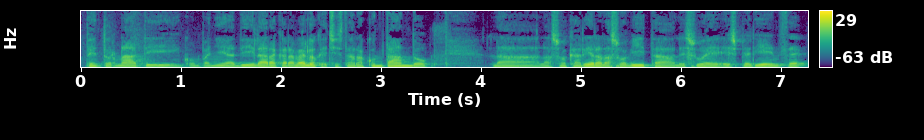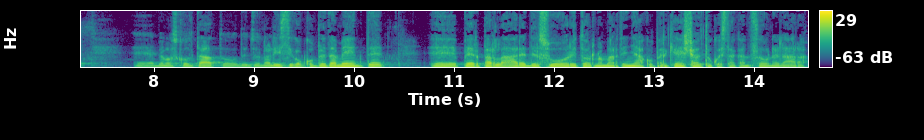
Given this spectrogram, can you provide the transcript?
bentornati in compagnia di Lara Caravello che ci sta raccontando la, la sua carriera, la sua vita, le sue esperienze. Eh, abbiamo ascoltato del giornalistico completamente eh, per parlare del suo ritorno a Martignaco. Perché hai scelto questa canzone, Lara?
